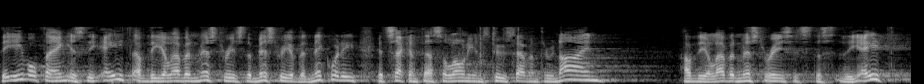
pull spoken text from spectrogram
The evil thing is the eighth of the eleven mysteries, the mystery of iniquity. It's 2 Thessalonians 2, 7 through 9. Of the eleven mysteries, it's the, the eighth.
